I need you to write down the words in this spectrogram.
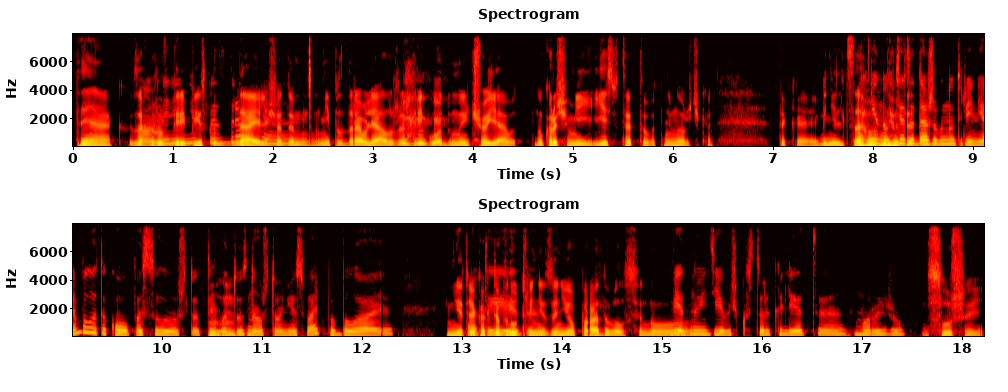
так, захожу в меня не переписку, да, или что-то, не поздравлял уже три года, ну и что я вот. Ну, короче, мне есть вот это вот немножечко такая гнильца Не, ну вот где-то это. даже внутри не было такого посыла, что ты вот Мгм. узнал, что у нее свадьба была. Нет, я а как-то ты внутренне это- за нее порадовался, но... Бедную девочку столько лет э, мурыжил. Слушай,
